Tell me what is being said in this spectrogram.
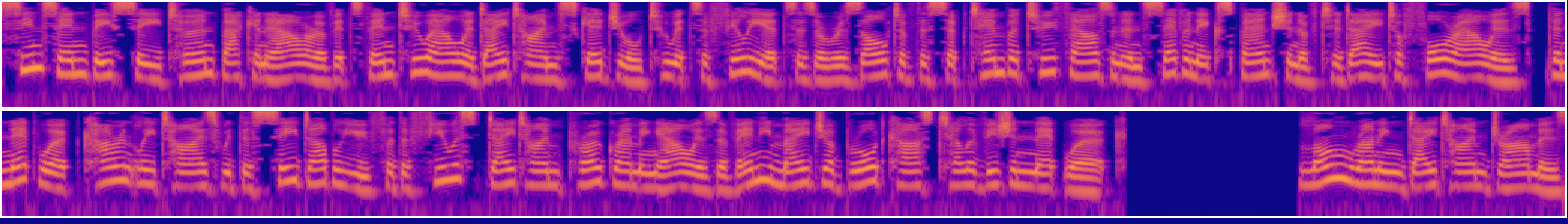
Since NBC turned back an hour of its then two-hour daytime schedule to its affiliates as a result of the September 2007 expansion of Today to four hours, the network currently ties with the CW for the fewest daytime programming hours of any major broadcast television network. Long-running daytime dramas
